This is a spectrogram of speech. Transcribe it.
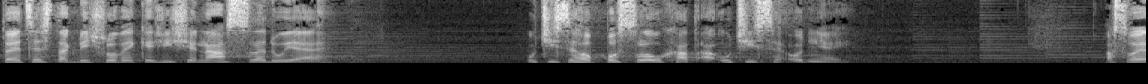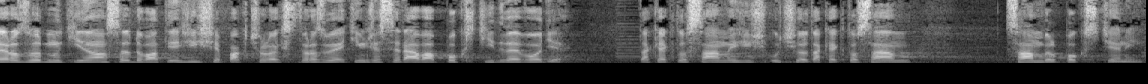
To je cesta, kdy člověk Ježíše následuje, učí se ho poslouchat a učí se od něj. A svoje rozhodnutí následovat Ježíše pak člověk stvrzuje tím, že se dává pokřtít ve vodě. Tak, jak to sám Ježíš učil, tak, jak to sám, sám byl pokřtěný.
